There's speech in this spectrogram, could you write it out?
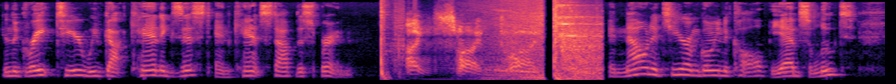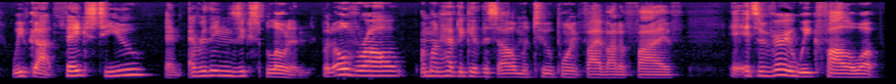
In the Great tier, we've got Can't Exist and Can't Stop the Spring. And now in a tier I'm going to call the Absolute, we've got Thanks to You and Everything's Exploding. But overall, I'm going to have to give this album a 2.5 out of 5. It's a very weak follow up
